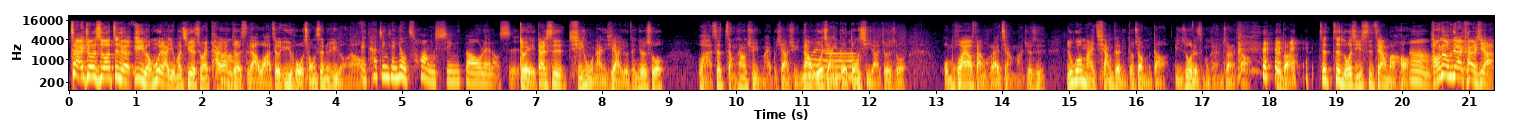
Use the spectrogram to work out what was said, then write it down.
再来就是说，这个玉龙未来有没有机会成为台湾特斯拉？哇，这个浴火重生的玉龙了哦。哎，他今天又创新高嘞，老师。对，但是骑虎难下，有人就是说，哇，这涨上去买不下去。那我讲一个东西啊，就是说，我们话要返回来讲嘛，就是如果买强的你都赚不到，你弱的怎么可能赚得到？对吧？这这逻辑是这样嘛？哈。嗯。好，那我们就来看一下，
